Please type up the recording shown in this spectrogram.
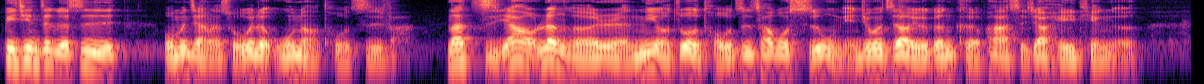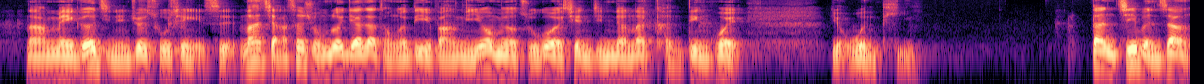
毕竟这个是我们讲的所谓的无脑投资法。那只要任何人你有做投资超过十五年，就会知道有一个很可怕的词叫黑天鹅。那每隔几年就会出现一次。那假设全部都压在同个地方，你又没有足够的现金量，那肯定会有问题。但基本上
